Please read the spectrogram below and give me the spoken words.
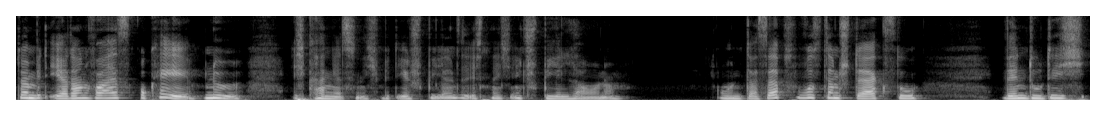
damit er dann weiß, okay, nö, ich kann jetzt nicht mit ihr spielen, sie ist nicht in Spiellaune. Und das Selbstbewusstsein stärkst du, wenn du dich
